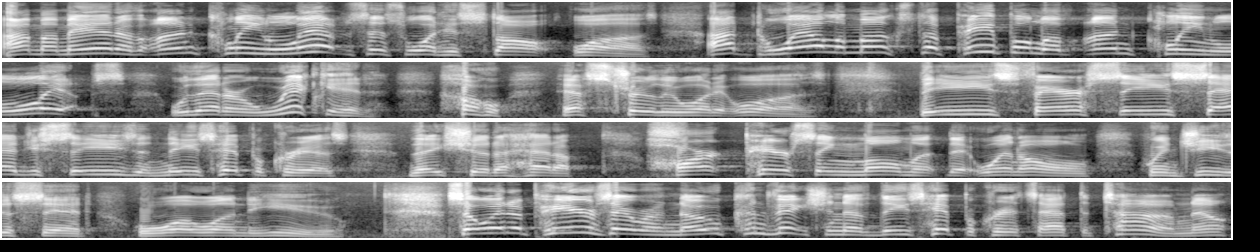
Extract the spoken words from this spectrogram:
I'm a man of unclean lips, is what his thought was. I dwell amongst the people of unclean lips that are wicked. Oh, that's truly what it was. These Pharisees, Sadducees, and these hypocrites, they should have had a heart piercing moment that went on when Jesus said, Woe unto you. So it appears there was no conviction of these hypocrites at the time. Now,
